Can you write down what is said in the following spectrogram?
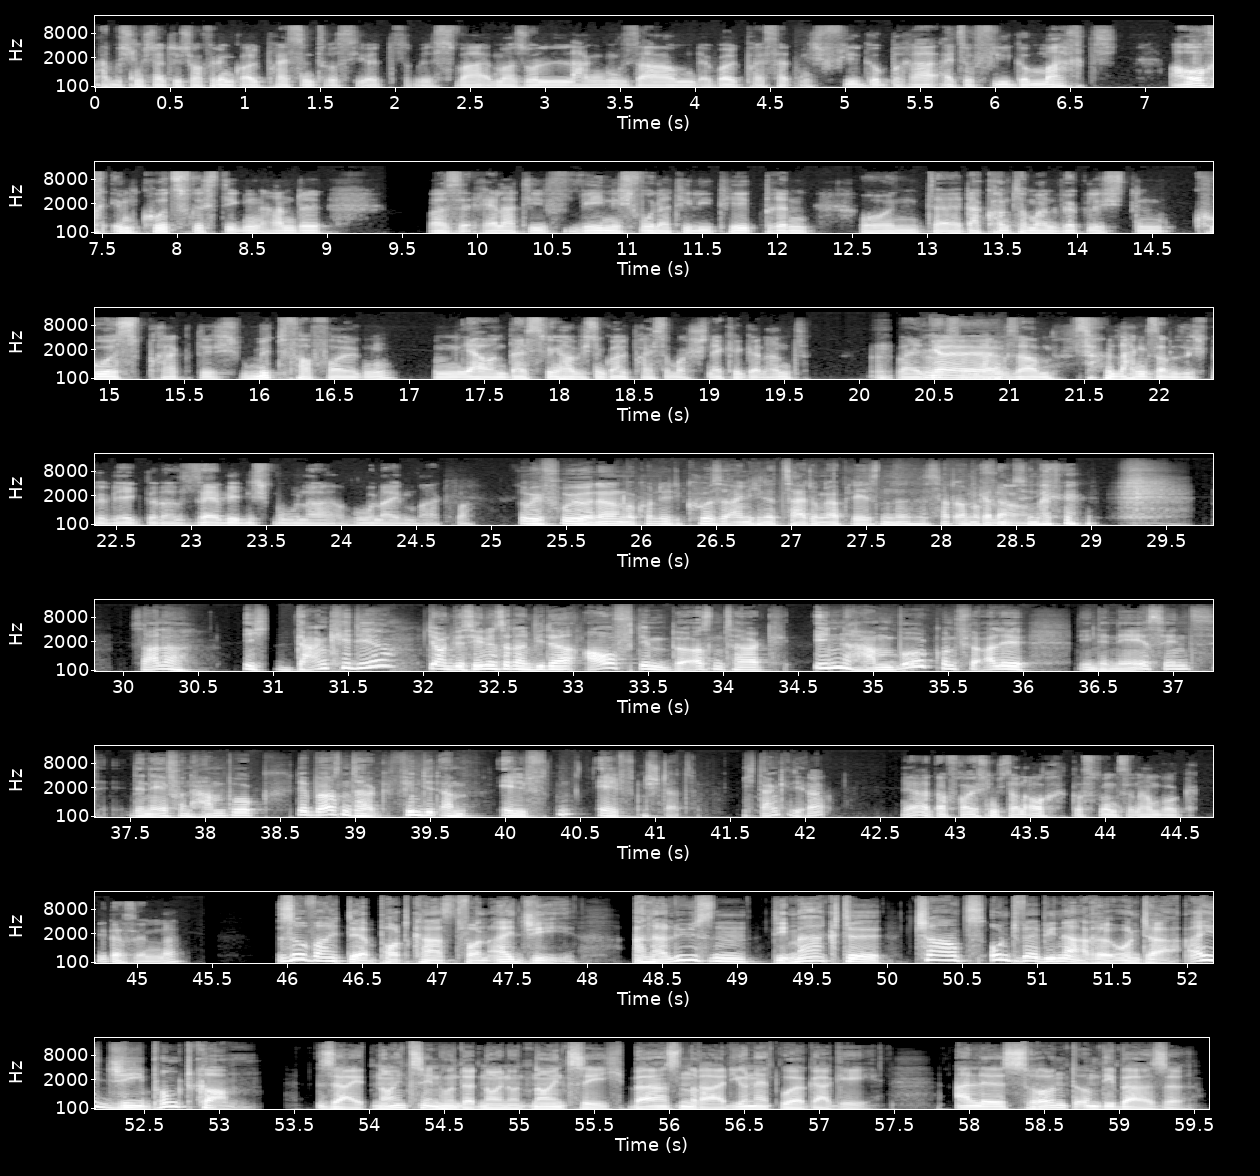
habe ich mich natürlich auch für den Goldpreis interessiert. Es war immer so langsam. Der Goldpreis hat nicht viel gebracht, also viel gemacht. Auch im kurzfristigen Handel war relativ wenig Volatilität drin und äh, da konnte man wirklich den Kurs praktisch mitverfolgen. Ja, und deswegen habe ich den Goldpreis immer Schnecke genannt, weil der ja, so ja, langsam, so langsam sich bewegt oder sehr wenig Wohler, Wohler im Markt war. So wie früher, ne? Man konnte die Kurse eigentlich in der Zeitung ablesen, ne? Das hat auch noch genau. funktioniert. Sala, ich danke dir. Ja, und wir sehen uns dann wieder auf dem Börsentag in Hamburg. Und für alle, die in der Nähe sind, in der Nähe von Hamburg, der Börsentag findet am 11.11. .11. statt. Ich danke dir. Ja. ja, da freue ich mich dann auch, dass wir uns in Hamburg wiedersehen. Ne? Soweit der Podcast von IG. Analysen, die Märkte, Charts und Webinare unter IG.com. Seit 1999 Börsenradio Network AG. Alles rund um die Börse.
